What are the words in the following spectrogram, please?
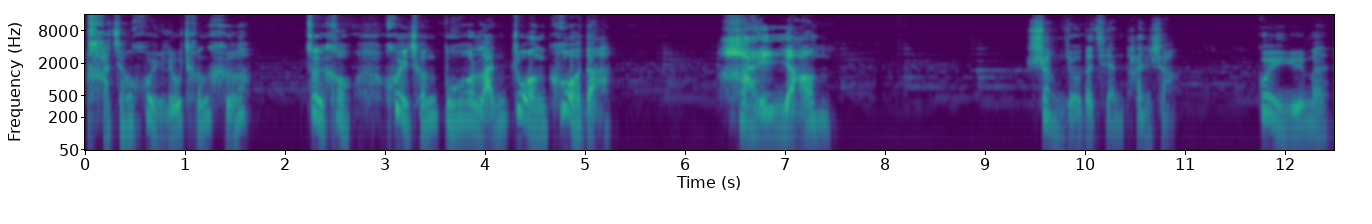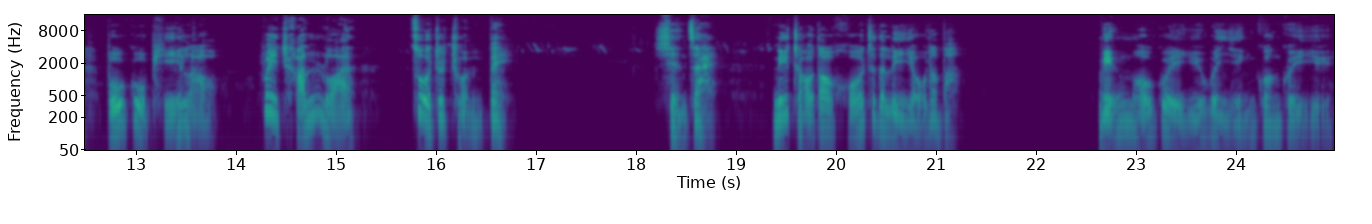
它将汇流成河，最后汇成波澜壮阔的。海洋上游的浅滩上，桂鱼们不顾疲劳，为产卵做着准备。现在，你找到活着的理由了吗？明眸桂鱼问荧光桂鱼。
